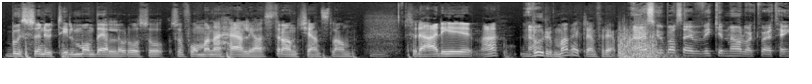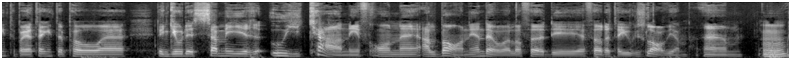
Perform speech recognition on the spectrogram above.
bussen ut till Mondello då så, så får man den här härliga strandkänslan. Mm. Så det är, det är ja, vurma ja. verkligen för det. Jag skulle bara säga vilken målvakt var jag tänkte på. Jag tänkte på eh, den gode Samir Ujkani från eh, Albanien då, eller född i före detta Jugoslavien. Um, mm,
